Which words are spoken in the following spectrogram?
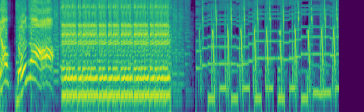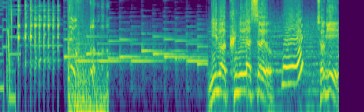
역 노노! 니마 큰일 났어요. 뭐요? 저기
